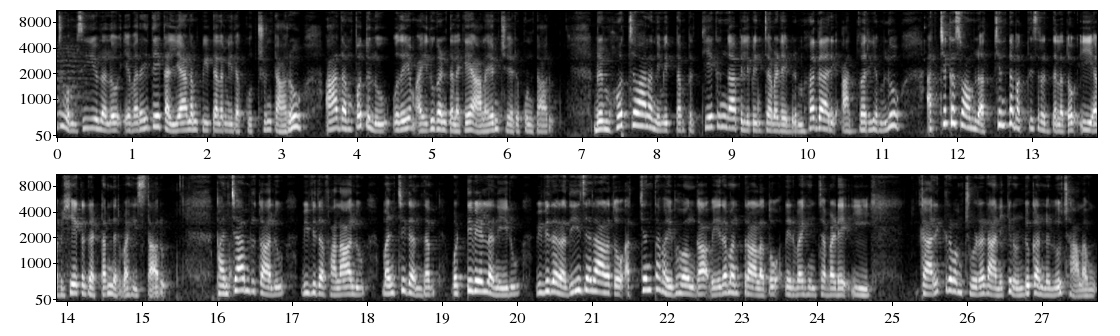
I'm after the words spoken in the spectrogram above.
మహారాజు వంశీయులలో ఎవరైతే కళ్యాణం పీటల మీద కూర్చుంటారో ఆ దంపతులు ఉదయం ఐదు గంటలకే ఆలయం చేరుకుంటారు. బ్రహ్మోత్సవాల నిమిత్తం ప్రత్యేకంగా పిలిపించబడే బ్రహ్మగారి ఆధ్వర్యంలో అర్చక స్వాములు అత్యంత భక్తి శ్రద్ధలతో ఈ అభిషేక ఘట్టం నిర్వహిస్తారు. పంచామృతాలు వివిధ ఫలాలు మంచి గంధం ఒట్టివేళ్ళ నీరు వివిధ నదీజరాలతో అత్యంత వైభవంగా వేదమంత్రాలతో నిర్వహించబడే ఈ కార్యక్రమం చూడడానికి రెండు కన్నులు చాలవు.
